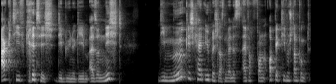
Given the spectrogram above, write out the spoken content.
aktiv kritisch die Bühne geben. Also nicht die Möglichkeit übrig lassen, wenn es einfach von objektivem Standpunkt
